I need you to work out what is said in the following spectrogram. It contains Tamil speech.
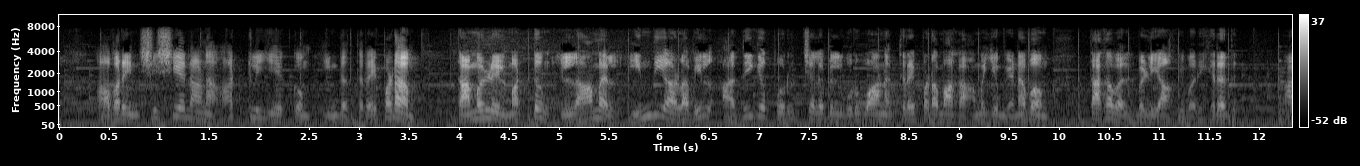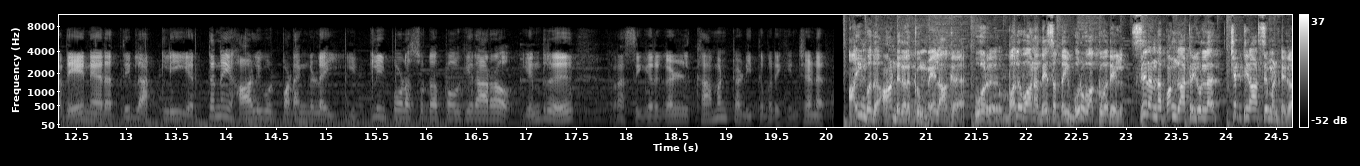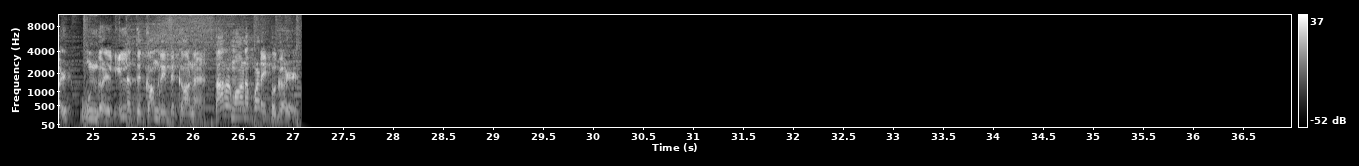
அவரின் சிஷ்யனான அட்லி இயக்கும் இந்த திரைப்படம் தமிழில் மட்டும் இல்லாமல் இந்திய அளவில் அதிக பொருட்செலவில் உருவான திரைப்படமாக அமையும் எனவும் தகவல் வெளியாகி வருகிறது. அதே நேரத்தில் அட்லி எத்தனை ஹாலிவுட் படங்களை இட்லி போல சுடப் போகிறாரோ என்று ரசிகர்கள் கமெண்ட் அடித்து வருகின்றனர். ஐம்பது ஆண்டுகளுக்கும் மேலாக ஒரு வலுவான தேசத்தை உருவாக்குவதில் சிறந்த பங்காற்றியுள்ள செட்டிநாட் சிமெண்ட்டுகள் உங்கள் இல்லத்து காங்கிரீட்டுக்கான தரமான படைப்புகள்.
